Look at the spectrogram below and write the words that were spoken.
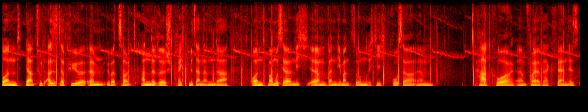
Und ja, tut alles dafür, ähm, überzeugt andere, sprecht miteinander. Und man muss ja nicht, ähm, wenn jemand so ein richtig großer ähm, Hardcore-Feuerwerk-Fan ist,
